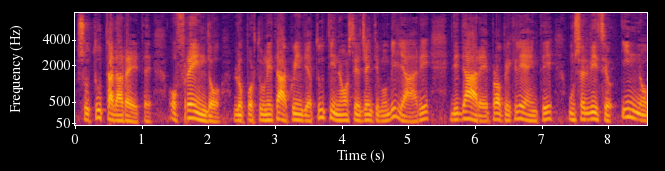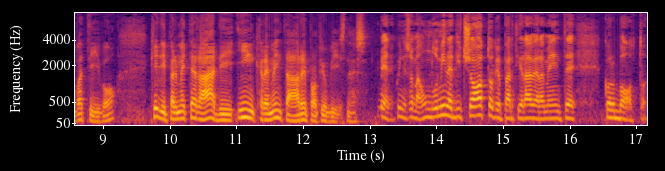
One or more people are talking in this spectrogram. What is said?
su tutta la rete, offrendo l'opportunità quindi a tutti i nostri agenti immobiliari di dare ai propri clienti un servizio innovativo che gli permetterà di incrementare il proprio business. Bene, quindi insomma un 2018 che partirà veramente col botto.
